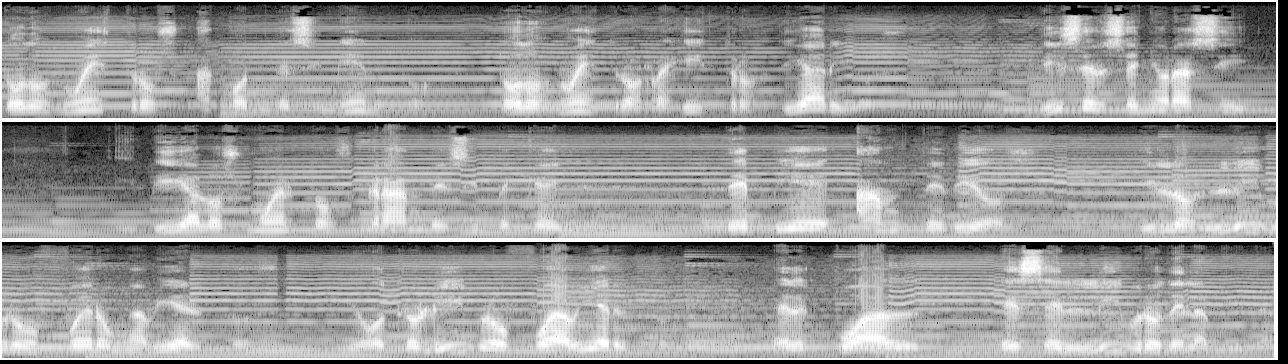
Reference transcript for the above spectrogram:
todos nuestros acontecimientos, todos nuestros registros diarios. Dice el Señor así, y vi a los muertos grandes y pequeños, de pie ante Dios, y los libros fueron abiertos, y otro libro fue abierto, el cual es el libro de la vida,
